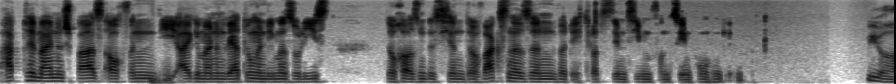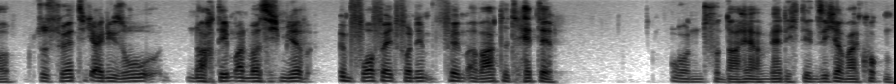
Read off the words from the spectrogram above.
hatte meinen Spaß, auch wenn die allgemeinen Wertungen, die man so liest, durchaus ein bisschen durchwachsener sind, würde ich trotzdem sieben von zehn Punkten geben. Ja, das hört sich eigentlich so nach dem an, was ich mir im Vorfeld von dem Film erwartet hätte. Und von daher werde ich den sicher mal gucken.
